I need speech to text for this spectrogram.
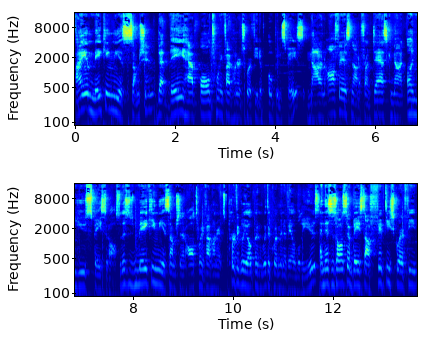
I am making the assumption that they have all 2,500 square feet of open space space, not an office, not a front desk, not unused space at all. So this is making the assumption that all 2500 is perfectly open with equipment available to use. And this is also based off 50 square feet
